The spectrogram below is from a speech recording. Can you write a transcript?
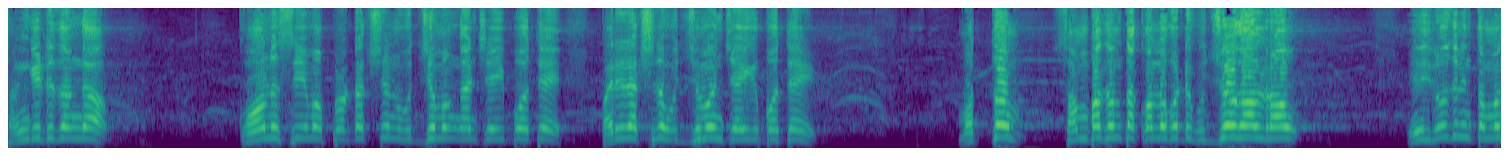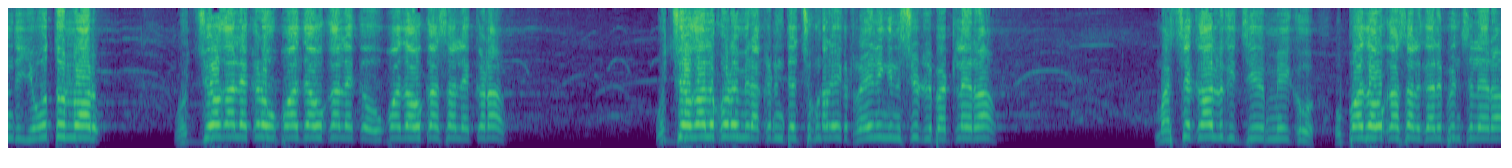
సంఘటితంగా కోనసీమ ప్రొటెక్షన్ ఉద్యమం కానీ చేయకపోతే పరిరక్షణ ఉద్యమం చేయకపోతే మొత్తం సంపదంతా కొల్లగొట్టి ఉద్యోగాలు రావు. ఈ రోజున ఇంతమంది యువత ఉన్నారు ఉద్యోగాలు ఎక్కడ ఉపాధి అవకాశాలు ఎక్కడ ఉపాధి అవకాశాలు ఎక్కడ? ఉద్యోగాలు కూడా మీరు అక్కడిని తెచ్చుకున్నారా తెచ్చుకున్నారు ఇక్కడ ట్రైనింగ్ ఇన్స్టిట్యూట్లు పెట్టలేరా? మత్స్యకారులకి మీకు ఉపాధి అవకాశాలు కల్పించలేరా?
